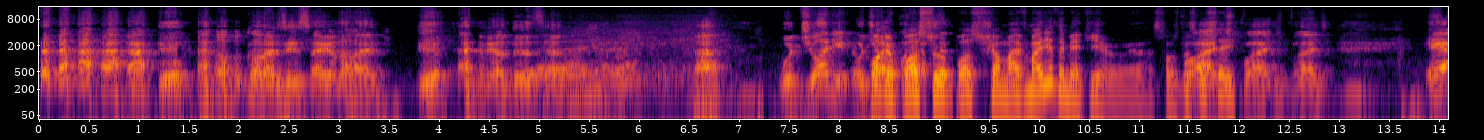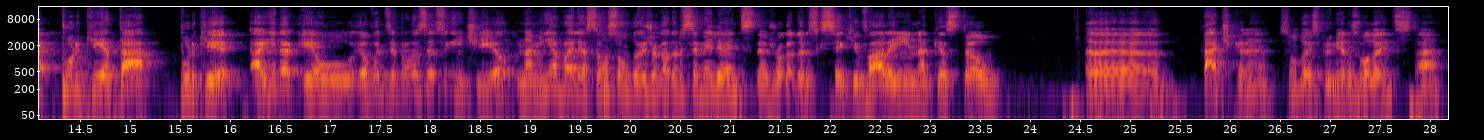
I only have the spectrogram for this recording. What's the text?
o colarzinho saiu da live. Ai, meu Deus do céu. Tá? O Johnny. O Johnny eu, posso, eu posso chamar a Ave Maria também aqui. São as duas pode, que eu sei. Pode, pode. É porque, tá? Porque ainda eu, eu vou dizer para você o seguinte: eu, na minha avaliação, são dois jogadores semelhantes, né? Jogadores que se equivalem na questão uh, tática, né? São dois primeiros volantes, tá?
